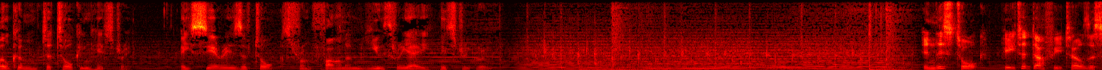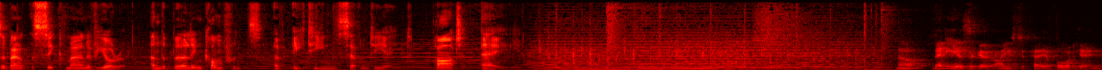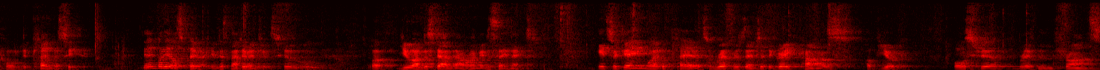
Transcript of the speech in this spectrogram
Welcome to Talking History, a series of talks from Farnham U3A History Group. In this talk, Peter Duffy tells us about the sick man of Europe and the Berlin Conference of 1878. Part A. Now, many years ago, I used to play a board game called Diplomacy. Did anybody else play that game? Just matter of interest. Who? Well, you understand now what I'm going to say next. It's a game where the players represented the great powers of Europe Austria, Britain, France,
